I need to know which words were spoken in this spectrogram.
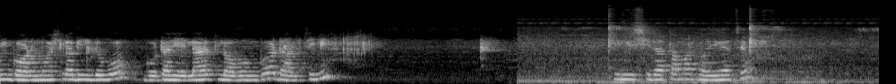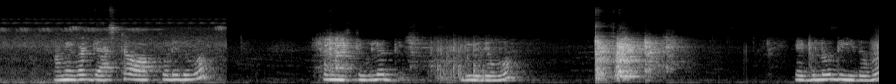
আমি গরম মশলা দিয়ে দেবো। গোটা এলাচ, লবঙ্গ, ডালচিনি। চিনি শিরাটা আমার হয়ে গেছে। আমি এবার গ্যাসটা অফ করে দেবো। সব মিষ্টিগুলো দিয়ে দেবো। এগুলো দিয়ে দেবো।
